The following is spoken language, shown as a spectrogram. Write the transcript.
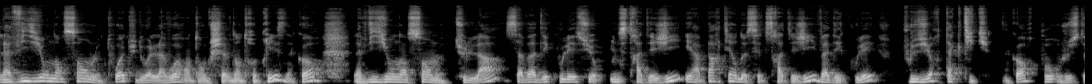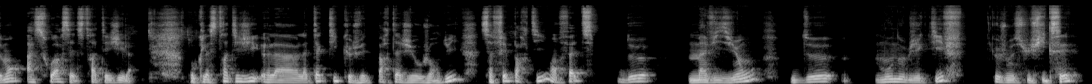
la vision d'ensemble, toi, tu dois l'avoir en tant que chef d'entreprise, d'accord? La vision d'ensemble, tu l'as, ça va découler sur une stratégie et à partir de cette stratégie va découler plusieurs tactiques, d'accord Pour justement asseoir cette stratégie-là. Donc la stratégie, euh, la, la tactique que je vais te partager aujourd'hui, ça fait partie en fait de ma vision de mon objectif que je me suis fixé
